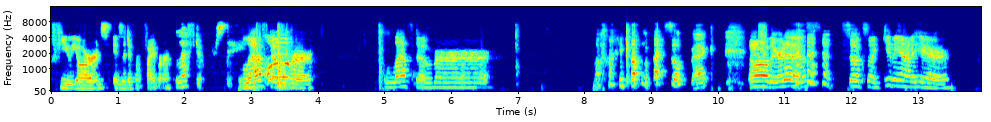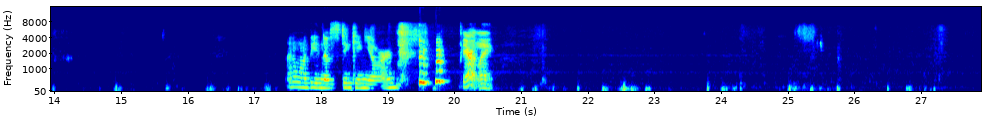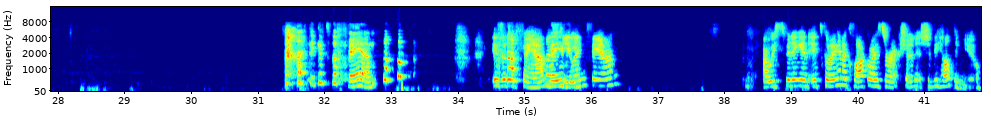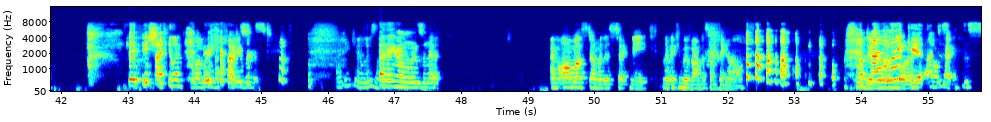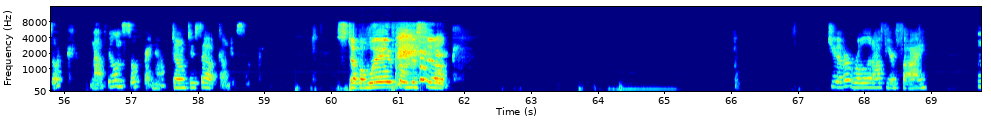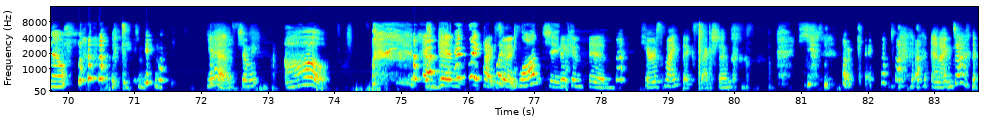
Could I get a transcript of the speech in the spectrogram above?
few yards is a different fiber. Leftovers day. Leftover. Oh! Leftover. Oh, I got myself back. Oh, there it is. Silk's like, get me out of here. I don't want to be in no stinking yarn. Apparently. I think it's the fan. Is it the fan? The Maybe. ceiling fan? Are we spinning in? It's going in a clockwise direction. It should be helping you. Maybe It should I, be like blowing the just- I think you're losing. I it. think I'm losing it. I'm almost done with this technique. Then we can move on to something else. I just want to do I one like more. it. I just okay. the silk. Not feeling silk right now. Don't do silk. Don't do silk. Step away from the silk. Do you ever roll it off your thigh? No. Yes. Show me. Oh. And then it's like, I'm it's like doing launching. thick and thin. Here's my thick section, Yeah. Okay. and I'm done.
